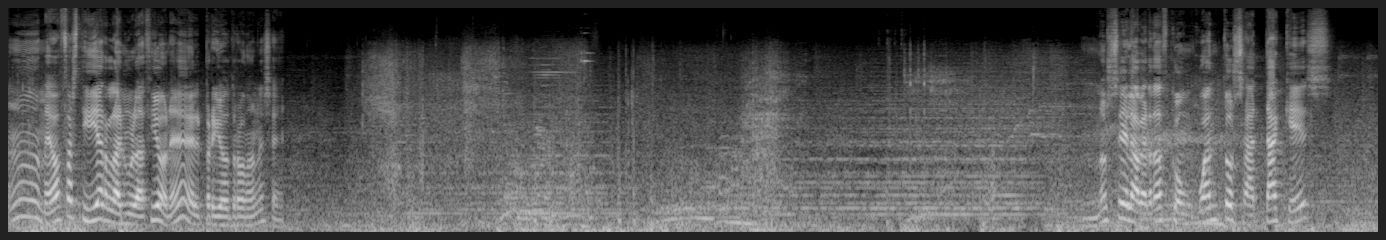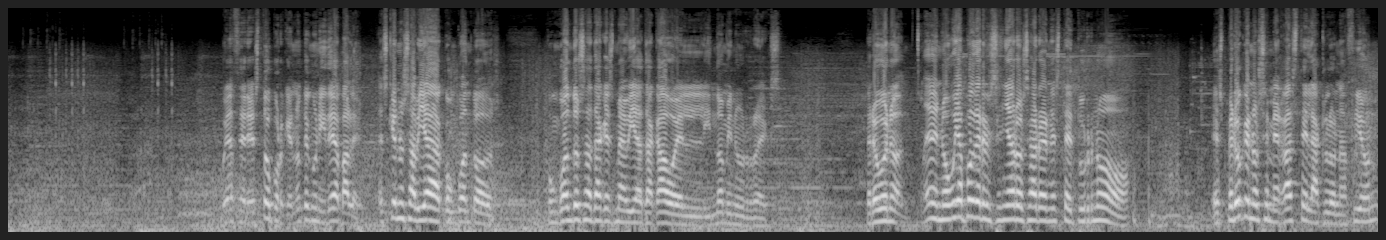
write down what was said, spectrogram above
Ah, Me va a fastidiar la anulación, ¿eh? El Priotrodon ese No sé la verdad con cuántos ataques. Voy a hacer esto porque no tengo ni idea Vale, es que no sabía con cuántos Con cuántos ataques me había atacado el Indominus Rex. Pero bueno, eh, no voy a poder enseñaros ahora en este turno. Espero que no se me gaste la clonación.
